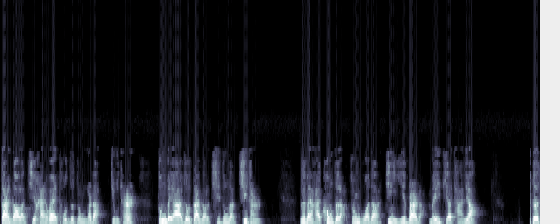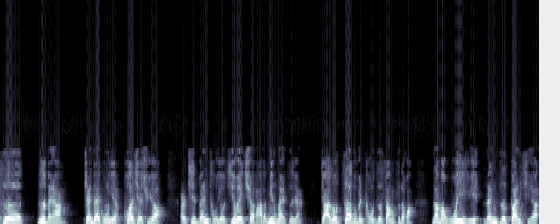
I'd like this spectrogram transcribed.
占到了其海外投资总额的九成，东北啊又占到了其中的七成。日本还控制了中国的近一半的煤铁产量，这是日本啊。现代工业迫切需要，而其本土又极为缺乏的命脉资源。假如这部分投资丧失的话，那么无异于人之断血。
